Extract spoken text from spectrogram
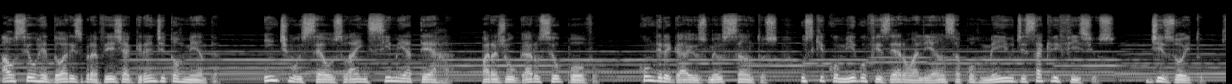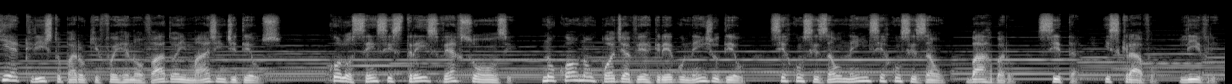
ao seu redor esbraveja grande tormenta. Íntimo os céus lá em cima e a terra, para julgar o seu povo. Congregai os meus santos, os que comigo fizeram aliança por meio de sacrifícios. 18. Que é Cristo para o que foi renovado a imagem de Deus. Colossenses 3 verso 11, no qual não pode haver grego nem judeu, circuncisão nem incircuncisão, bárbaro, cita, escravo, livre,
